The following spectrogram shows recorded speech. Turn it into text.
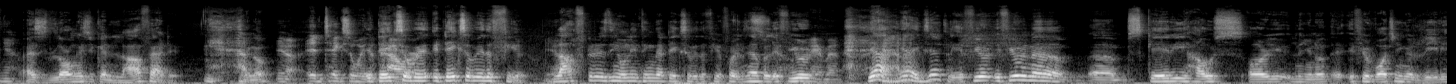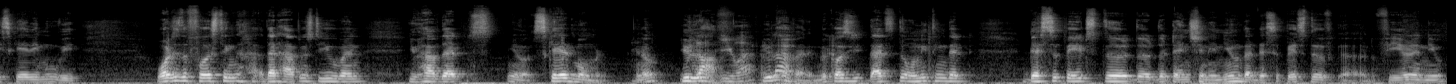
Yeah. as long as you can laugh at it Yeah. you know Yeah. It takes away it the takes power. away it takes away the fear Yeah. laughter is the only thing that takes away the fear for example if you're Amen. yeah yeah exactly if you're if you're in a um, scary house or you, you know if you're watching a really scary movie what is the first thing that happens to you when you have that you know scared moment you know you laugh You laugh. you laugh at it because you, that's the only thing that dissipates the, the, the tension in you that dissipates the, uh, the fear in you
